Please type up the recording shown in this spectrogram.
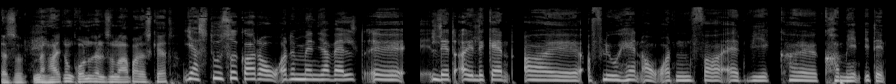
Altså, man har ikke nogen grunduddannelse, man arbejder i skat. Jeg stussede godt over det, men jeg valgte øh, let og elegant at, øh, at flyve hen over den, for at vi ikke øh, kom ind i den.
